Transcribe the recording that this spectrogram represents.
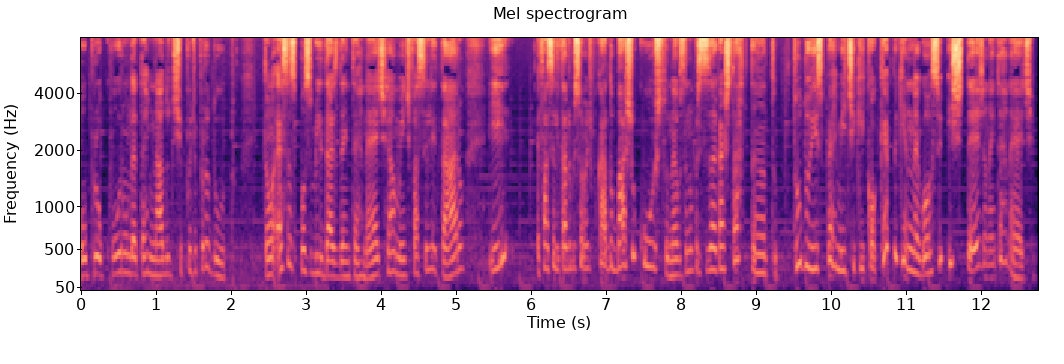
ou procuram um determinado tipo de produto. Então, essas possibilidades da internet realmente facilitaram e facilitado principalmente por causa do baixo custo, né? Você não precisa gastar tanto. Tudo isso permite que qualquer pequeno negócio esteja na internet.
